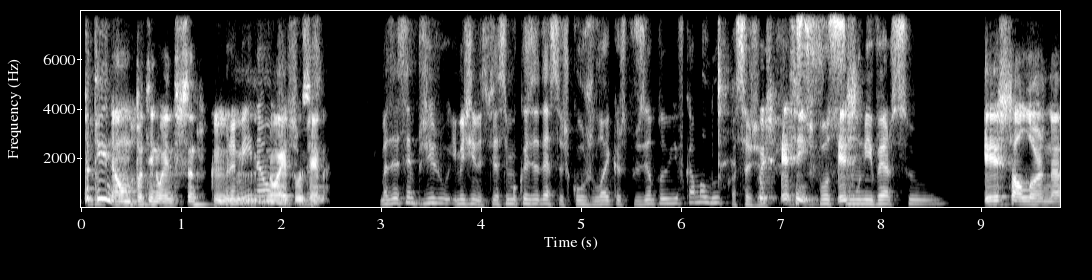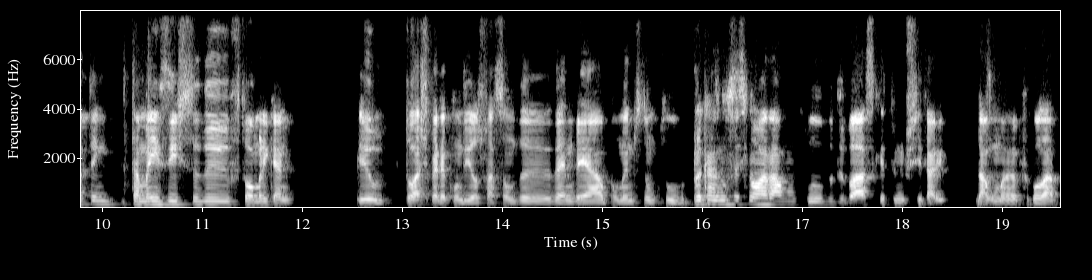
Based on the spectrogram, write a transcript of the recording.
Para ti não, para ti não é interessante porque Para mim não, é a tua mas- cena. Mas é sempre giro. Imagina, se fizesse uma coisa dessas com os Lakers, por exemplo, eu ia ficar maluco. Ou seja, Pois, é assim, se fosse este- um universo. Este All or Nothing também existe de futebol americano. Eu estou à espera que um deles façam de, de NBA, ou pelo menos de um clube. Por acaso não sei se não há de algum clube de basquete universitário, de alguma faculdade.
